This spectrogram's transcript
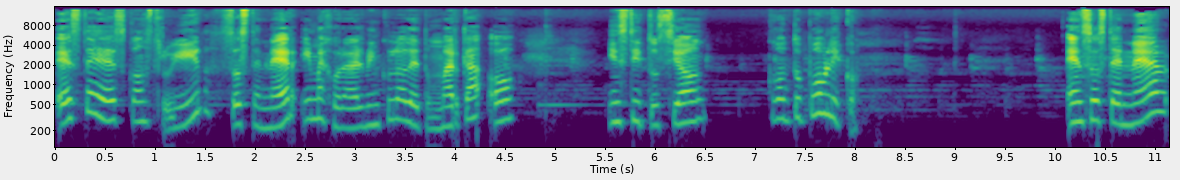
Este es construir, sostener y mejorar el vínculo de tu marca o institución con tu público. En sostener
